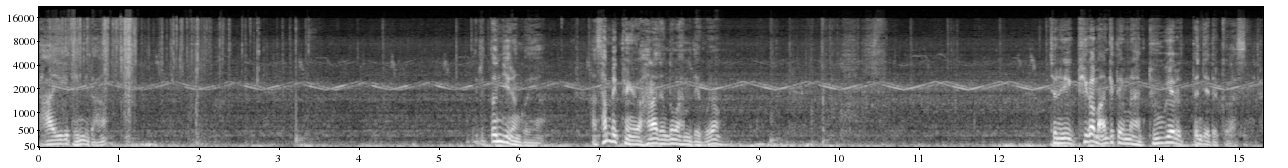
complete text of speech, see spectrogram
다 이게 됩니다. 이렇게 던지는 거예요. 한 300평에 하나 정도만 하면 되고요. 저는 이 피가 많기 때문에 한 두 개를 던져야 될 것 같습니다.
